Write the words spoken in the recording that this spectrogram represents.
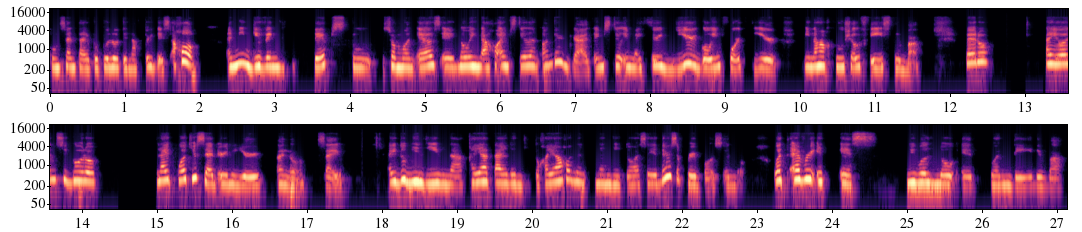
kung saan tayo pupulutin after this. Ako, I mean, giving tips to someone else, eh, knowing na ako, I'm still an undergrad. I'm still in my third year, going fourth year. Pinaka-crucial phase, di ba? Pero, ayun, siguro, like what you said earlier, ano, Sai, I do believe na kaya tayo nandito, kaya ako nan- nandito kasi there's a purpose, ano. Whatever it is, we will know it one day, di ba?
